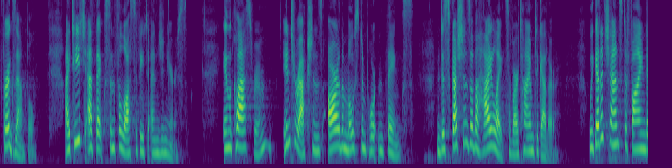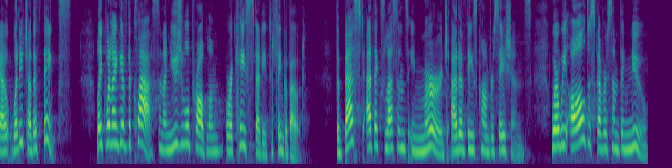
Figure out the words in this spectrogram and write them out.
For example, I teach ethics and philosophy to engineers. In the classroom, interactions are the most important things. Discussions are the highlights of our time together we get a chance to find out what each other thinks, like when I give the class an unusual problem or a case study to think about. The best ethics lessons emerge out of these conversations, where we all discover something new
